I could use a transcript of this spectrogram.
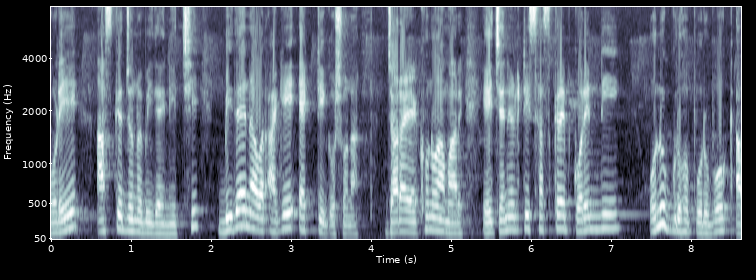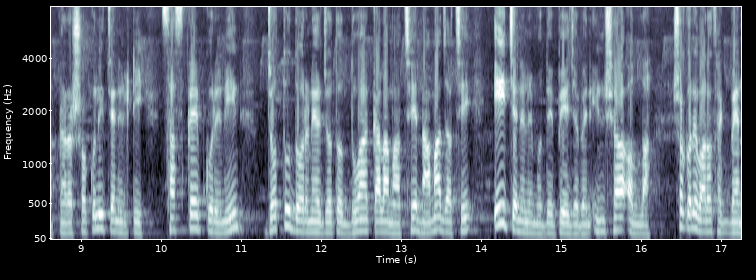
করে আজকের জন্য বিদায় নিচ্ছি। বিদায় নেওয়ার আগে একটি ঘোষণা। যারা এখনও আমার এই চ্যানেলটি সাবস্ক্রাইব করেননি, অনুগ্রহপূর্বক আপনারা সকলেই চ্যানেলটি সাবস্ক্রাইব করে নিন। যত ধরনের যত দোয়া কালাম আছে, নামাজ আছে, এই চ্যানেলের মধ্যে পেয়ে যাবেন ইনশা আল্লাহ সকলে ভালো থাকবেন।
